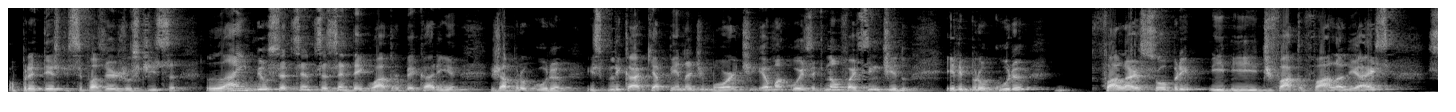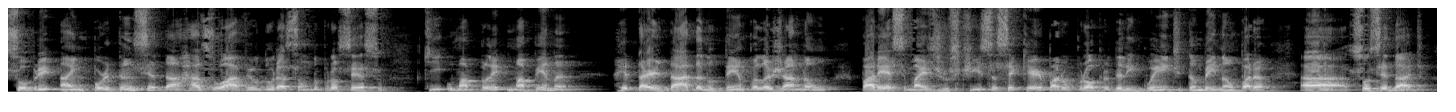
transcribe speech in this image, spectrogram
o pretexto de se fazer justiça. Lá em 1764, Beccaria já procura explicar que a pena de morte é uma coisa que não faz sentido. Ele procura falar sobre, e, e de fato fala, aliás, sobre a importância da razoável duração do processo, que uma, uma pena retardada no tempo, ela já não parece mais justiça sequer para o próprio delinquente, também não para a sociedade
